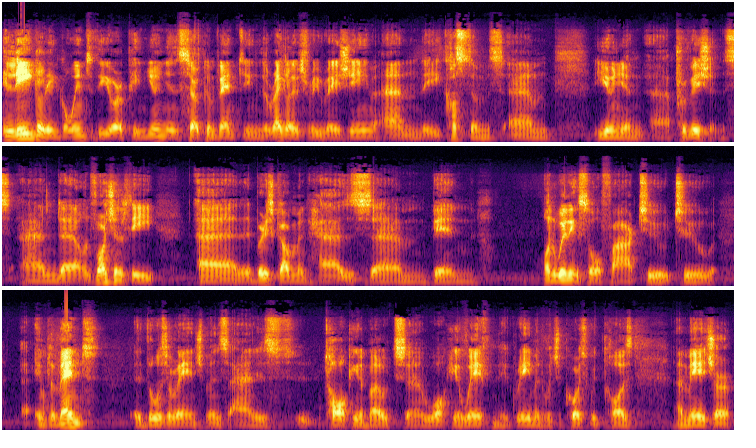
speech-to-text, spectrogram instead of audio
illegally go into the European Union, circumventing the regulatory regime and the customs um, union uh, provisions. And uh, unfortunately, uh, the British government has um, been unwilling so far to to implement those arrangements and is talking about uh, walking away from the agreement, which of course would cause a major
